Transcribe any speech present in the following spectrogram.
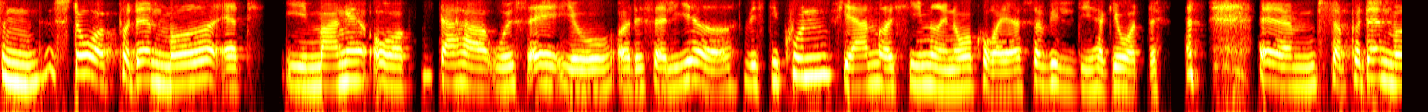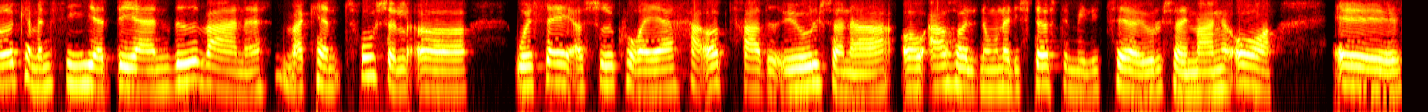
sådan stor på den måde, at i mange år, der har USA jo og det allierede, hvis de kunne fjerne regimet i Nordkorea, så ville de have gjort det. øhm, så på den måde kan man sige, at det er en vedvarende, markant trussel, og USA og Sydkorea har optrappet øvelserne og afholdt nogle af de største militære øvelser i mange år, øh,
